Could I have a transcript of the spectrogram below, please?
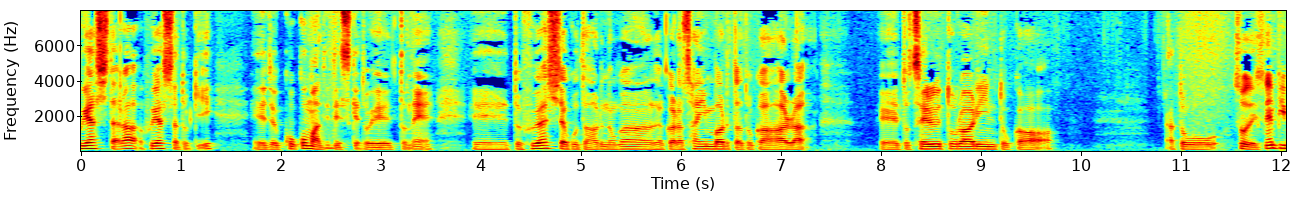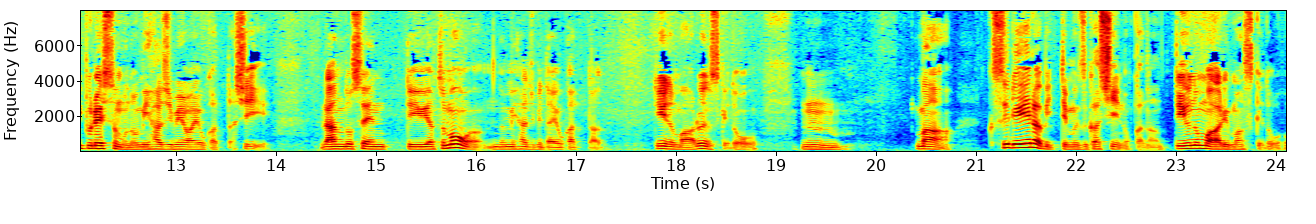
増やしたら、増やした時、えっと、ここまでですけど、えっとね、えっと、増やしたことあるのが、だからサインバルタとか、えっと、セルトラリンとか、あと、そうですね、ピプレッソも飲み始めは良かったし、ランドセンっていうやつも飲み始めたら良かったっていうのもあるんですけど、うん。まあ、薬選びって難しいのかなっていうのもありますけど、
